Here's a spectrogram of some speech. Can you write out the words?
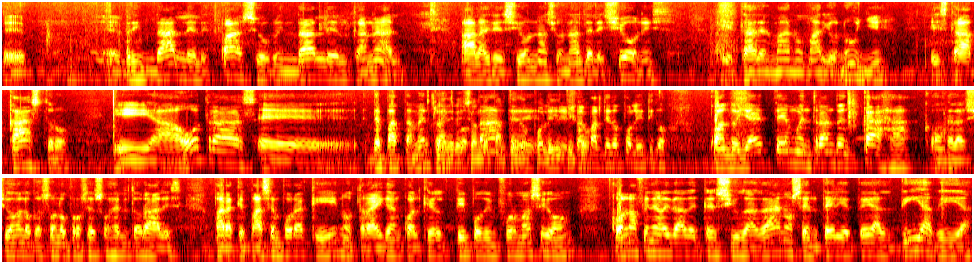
eh, eh, brindarle el espacio, brindarle el canal a la Dirección Nacional de Elecciones, está el hermano Mario Núñez, está Castro, y a otros eh, departamentos la dirección de partidos políticos partido político, cuando ya estemos entrando en caja con relación a lo que son los procesos electorales para que pasen por aquí nos traigan cualquier tipo de información con la finalidad de que el ciudadano se entere y esté al día a día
